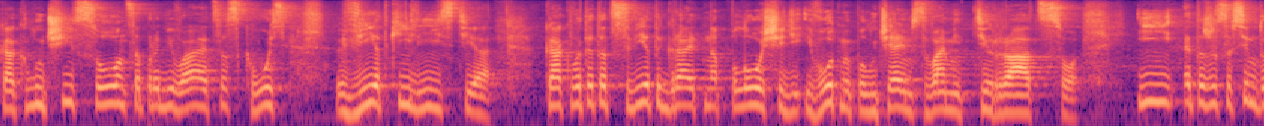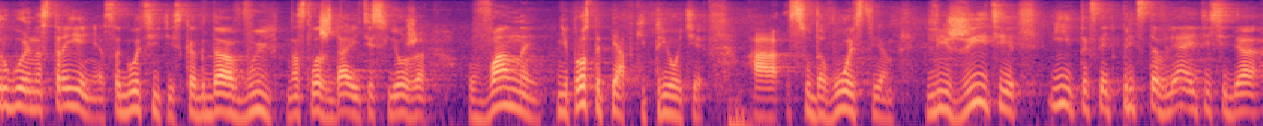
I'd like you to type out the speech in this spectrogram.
как лучи солнца пробиваются сквозь ветки листья, как вот этот свет играет на площади, и вот мы получаем с вами террацу. И это же совсем другое настроение, согласитесь, когда вы наслаждаетесь лежа в ванной не просто пятки трете, а с удовольствием лежите и, так сказать, представляете себя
